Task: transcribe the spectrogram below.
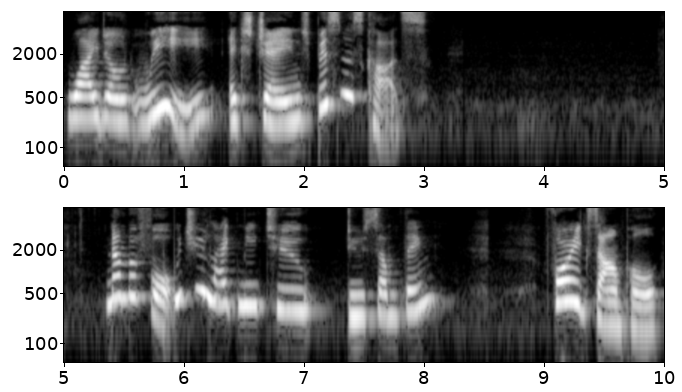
why don't we exchange business cards? Number four, would you like me to do something? For example,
